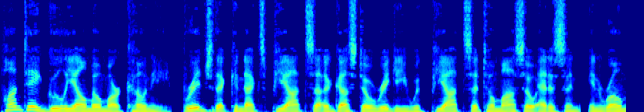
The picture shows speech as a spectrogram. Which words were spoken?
Ponte Guglielmo Marconi, bridge that connects Piazza Augusto Righi with Piazza Tommaso Edison, in Rome.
